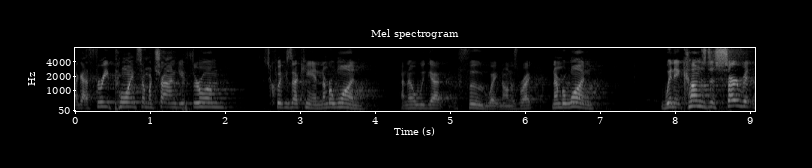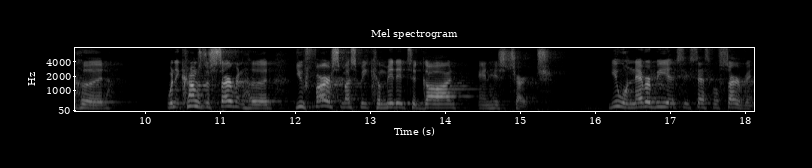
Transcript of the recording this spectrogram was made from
I got three points. I'm going to try and get through them as quick as I can. Number one, I know we got food waiting on us, right? Number one, when it comes to servanthood, when it comes to servanthood, you first must be committed to God and His church. You will never be a successful servant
